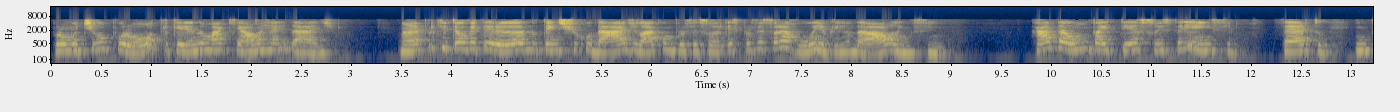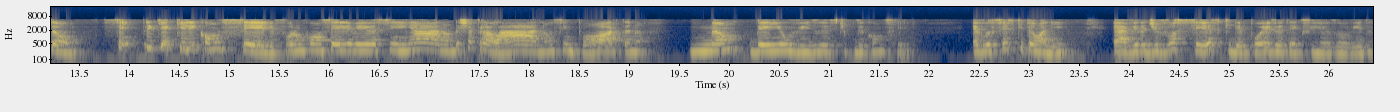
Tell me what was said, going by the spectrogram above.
por um motivo ou por outro, querendo maquiar uma realidade. Não é porque o teu veterano tem dificuldade lá com o professor que esse professor é ruim, ou que ele não dá aula, enfim. Cada um vai ter a sua experiência, certo? Então, sempre que aquele conselho for um conselho meio assim, ah, não deixa pra lá, não se importa, não, não deem ouvidos a esse tipo de conselho. É vocês que estão ali, é a vida de vocês que depois vai ter que ser resolvida,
